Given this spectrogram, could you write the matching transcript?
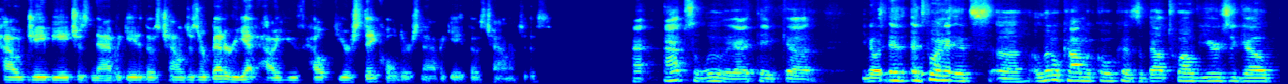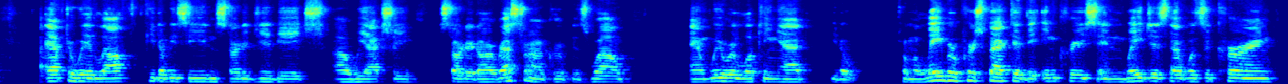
how JBH has navigated those challenges, or better yet, how you've helped your stakeholders navigate those challenges? Absolutely. I think, uh, you know, at, at point, it's uh, a little comical because about 12 years ago, after we had left PwC and started JBH, uh, we actually started our restaurant group as well. And we were looking at, you know, from a labor perspective, the increase in wages that was occurring,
